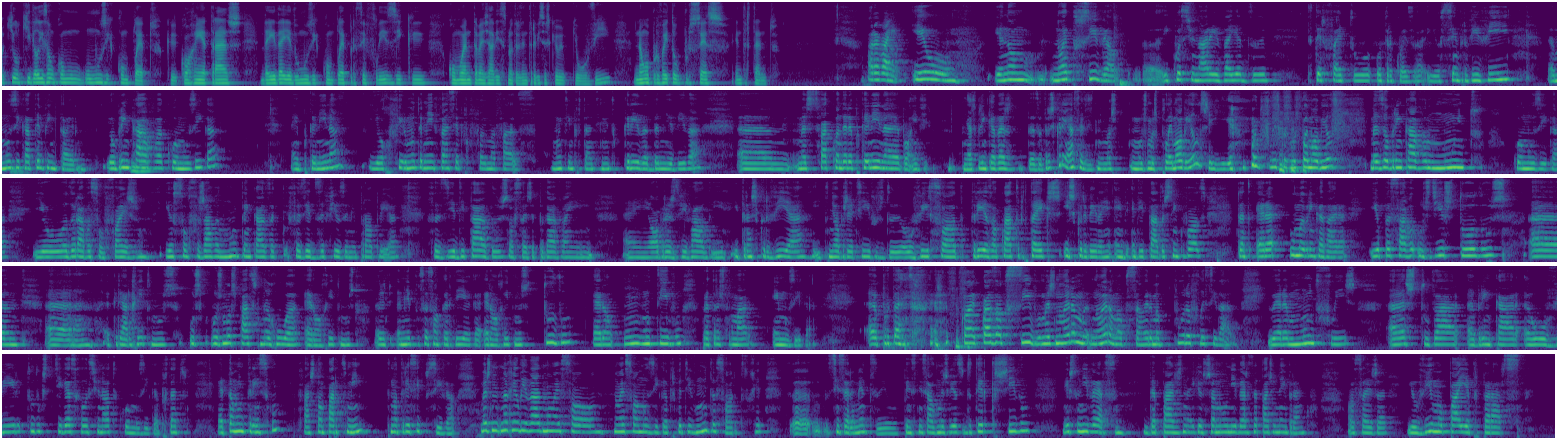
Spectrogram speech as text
aquilo que idealizam como um, músico completo, que correm atrás da ideia do músico completo para ser feliz e que, como Anne também já disse noutras entrevistas que eu, que eu ouvi, não aproveita o processo, entretanto. Ora bem, eu eu não, não é possível uh, equacionar a ideia de, de, ter feito outra coisa. Eu sempre vivi a música a tempo inteiro. Eu brincava uhum. com a música em pequenina e eu refiro muito a minha infância porque foi uma fase muito importante e muito querida da minha vida. Mas de facto, quando era pequenina, bom, enfim, tinha as brincadeiras das outras crianças e tinha os meus Playmobiles e muito feliz com os meus Playmobiles mas eu brincava muito com a música e eu adorava solfejo. Eu solfejava muito em casa, fazia desafios a mim própria, fazia ditados, ou seja, pegava em, em obras de Vivaldi e transcrevia e tinha objetivos de ouvir só três ou quatro takes e escrever em, em, em ditados cinco vozes. Portanto, era uma brincadeira. Eu passava os dias todos a, a, a criar ritmos. Os, os, meus passos na rua eram ritmos, a, a minha pulsação cardíaca eram ritmos, tudo era um motivo para transformar em música. Uh, portanto, era quase obsessivo, mas não era, não era uma opção, era uma pura felicidade. Eu era muito feliz a estudar, a brincar, a ouvir tudo o que estivesse relacionado com a música. Portanto, é tão intrínseco, faz tão parte de mim, que não teria sido possível. Mas na realidade não é só não é só a música, porque eu tive muita sorte, uh, sinceramente, eu penso nisso algumas vezes, de ter crescido neste universo da página que eu chamo o universo da página em branco. Ou seja, eu vi o meu pai a preparar-se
